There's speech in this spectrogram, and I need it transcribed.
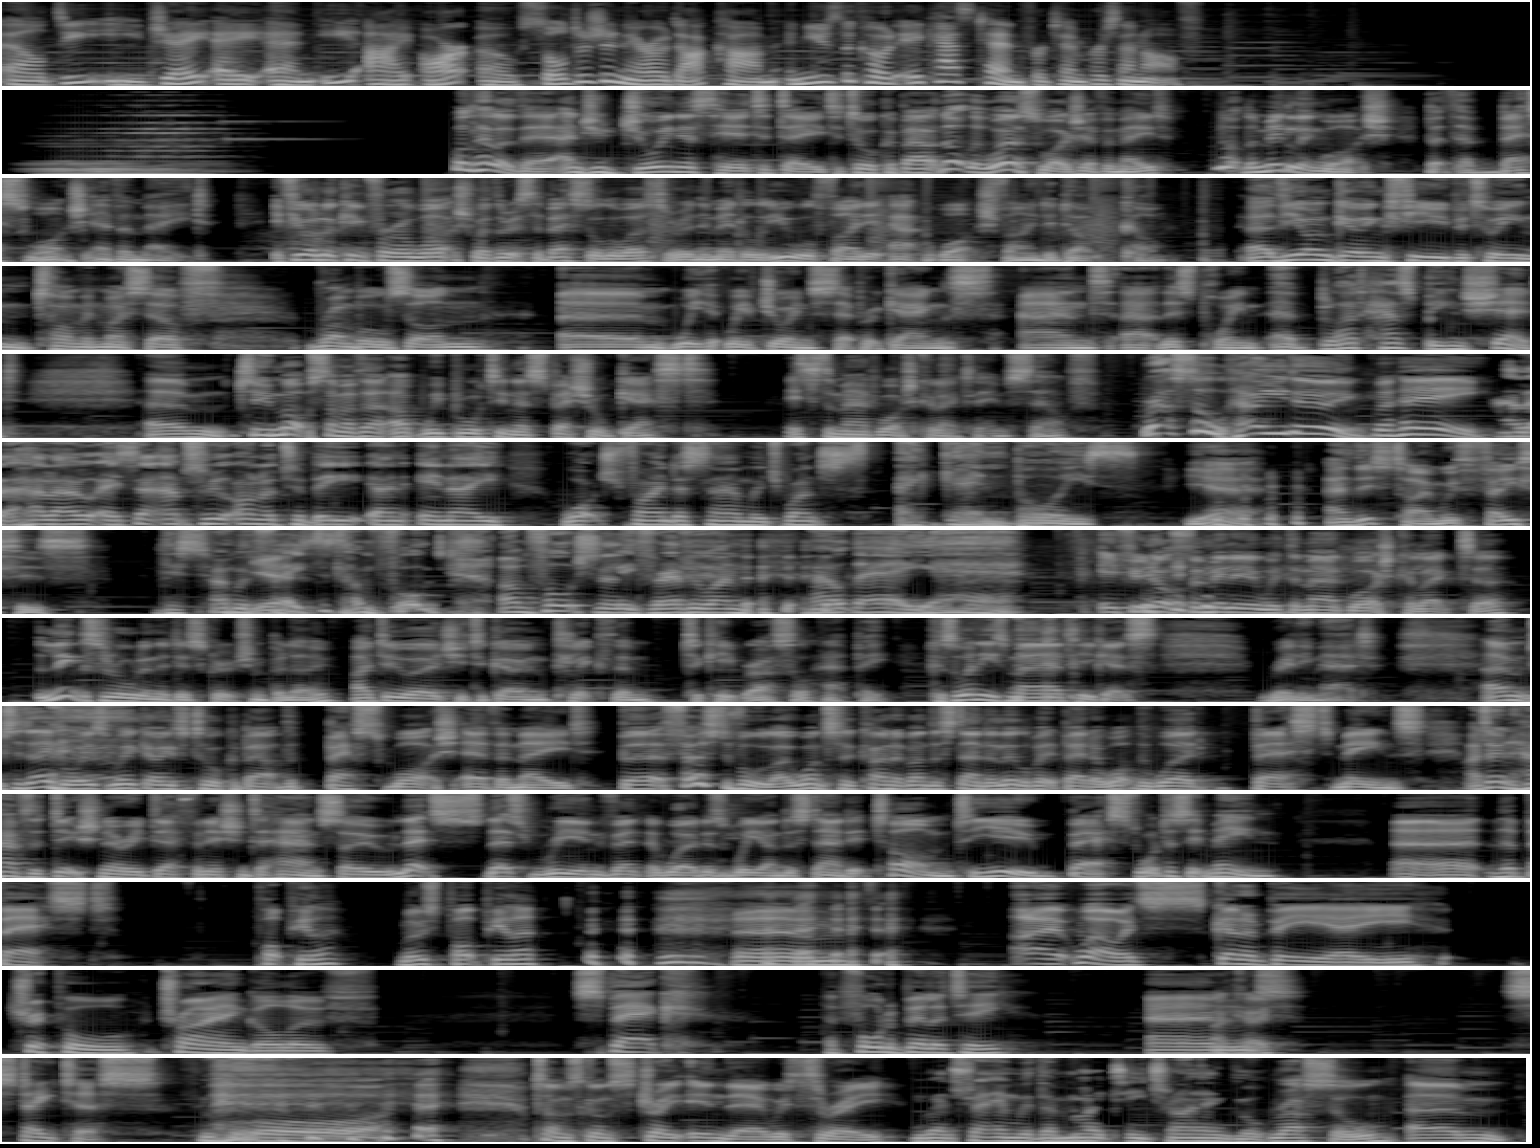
L D E J A N E I R O, soldejaneiro.com, and use the code ACAST10 for 10% off. Well, hello there, and you join us here today to talk about not the worst watch ever made, not the middling watch, but the best watch ever made. If you're looking for a watch, whether it's the best or the worst or in the middle, you will find it at watchfinder.com. Uh, the ongoing feud between Tom and myself rumbles on. Um, we, we've joined separate gangs, and at this point, uh, blood has been shed. Um, to mop some of that up, we brought in a special guest. It's the Mad Watch Collector himself. Russell, how are you doing? Well, hey. Hello, hello. It's an absolute honour to be in, in a Watchfinder sandwich once again, boys. Yeah, and this time with faces. This time with Yeah. faces, unfortunately, unfortunately for everyone out there, yeah. If you're not familiar with the Mad Watch Collector, links are all in the description below. I do urge you to go and click them to keep Russell happy. Because when he's mad, he gets really mad. Um, today, boys, we're going to talk about the best watch ever made. But first of all, I want to kind of understand a little bit better what the word best means. I don't have the dictionary definition to hand, so let's let's reinvent the word as we understand it. Tom, to you, best, what does it mean? Uh, the best. Popular? Most popular? um, I, well, it's going to be a triple triangle of spec, affordability, and Okay. status. Tom's gone straight in there with three. You went straight in with the mighty triangle. Russell, um,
